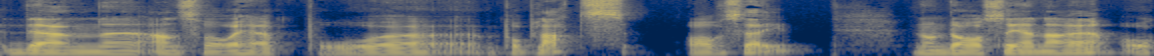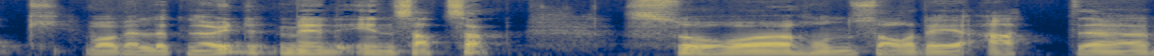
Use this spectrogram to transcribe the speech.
den eh, ansvariga här på, eh, på plats av sig någon dag senare och var väldigt nöjd med insatsen. Så hon sa det att eh,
